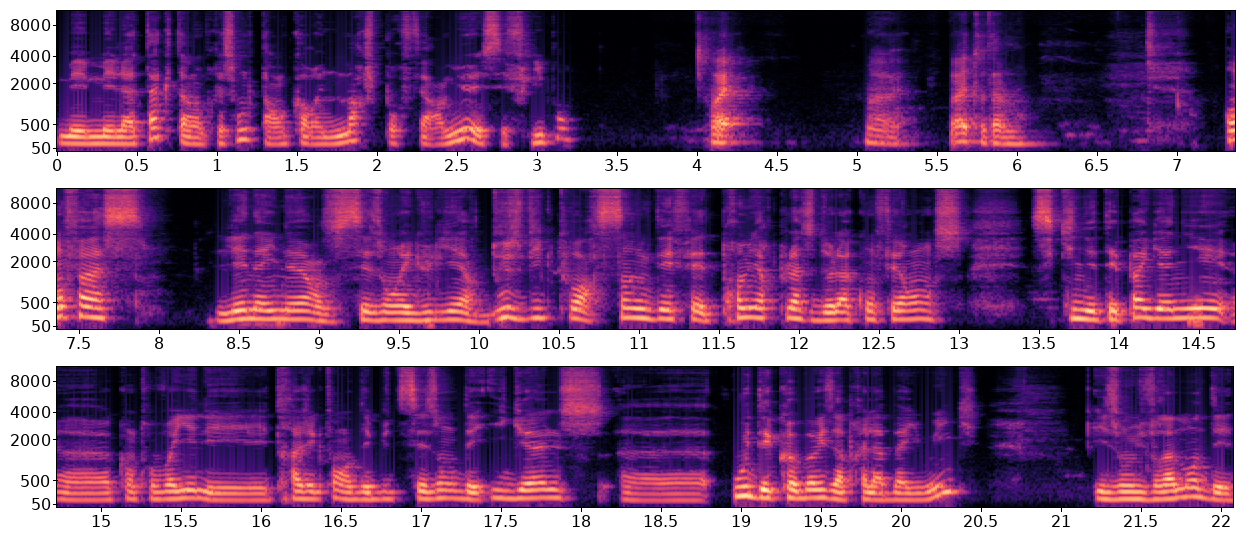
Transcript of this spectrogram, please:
Mais, mais l'attaque, t'as l'impression que t'as encore une marche pour faire mieux et c'est flippant. Ouais. Ouais, ouais, totalement. En face, les Niners, saison régulière, 12 victoires, 5 défaites, première place de la conférence ce qui n'était pas gagné euh, quand on voyait les trajectoires en début de saison des Eagles euh, ou des Cowboys après la bye week. Ils ont eu vraiment des,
